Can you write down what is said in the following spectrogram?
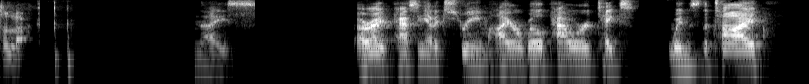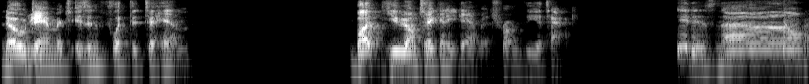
the luck. Nice. All right, passing at extreme. Higher willpower takes wins the tie. No Me. damage is inflicted to him. But you don't take any damage from the attack. It is now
